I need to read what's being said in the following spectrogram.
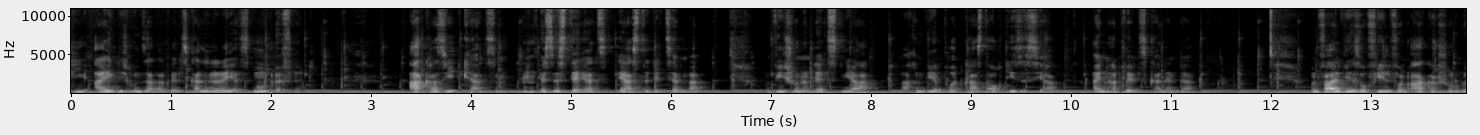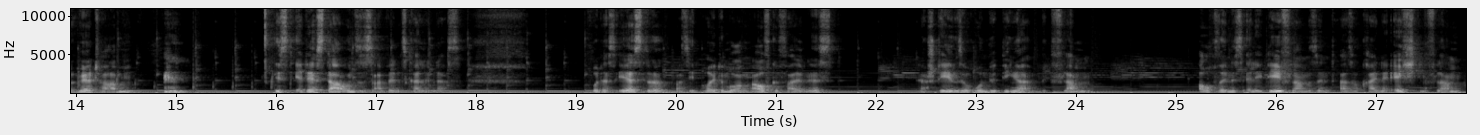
die eigentlich unseren Adventskalender jetzt nun öffnet. Kerzen. Es ist der 1. Dezember. Und wie schon im letzten Jahr machen wir im Podcast auch dieses Jahr einen Adventskalender. Und weil wir so viel von Aka schon gehört haben, ist er der Star unseres Adventskalenders. Und das Erste, was ihm heute Morgen aufgefallen ist, da stehen so runde Dinger mit Flammen. Auch wenn es LED-Flammen sind, also keine echten Flammen,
